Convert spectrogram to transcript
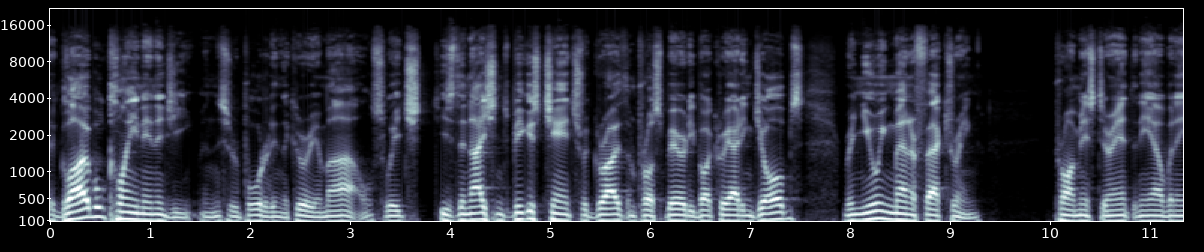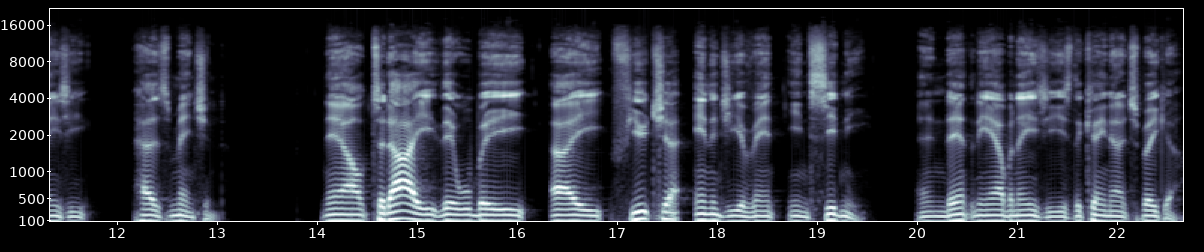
the global clean energy, and this is reported in the Courier Mail, which is the nation's biggest chance for growth and prosperity by creating jobs, renewing manufacturing, Prime Minister Anthony Albanese has mentioned. Now, today there will be a future energy event in Sydney, and Anthony Albanese is the keynote speaker.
